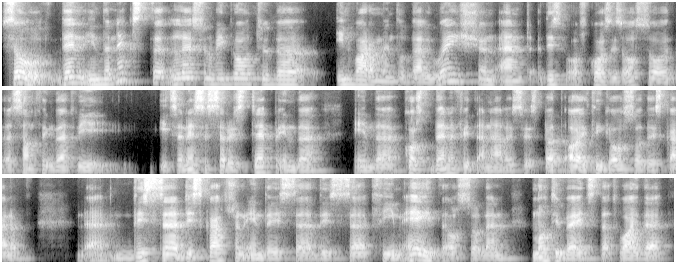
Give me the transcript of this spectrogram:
So then in the next lesson, we go to the environmental valuation. And this, of course, is also uh, something that we, it's a necessary step in the in the cost benefit analysis. But I think also this kind of this uh, discussion in this uh, this uh, theme eight also then motivates that why the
